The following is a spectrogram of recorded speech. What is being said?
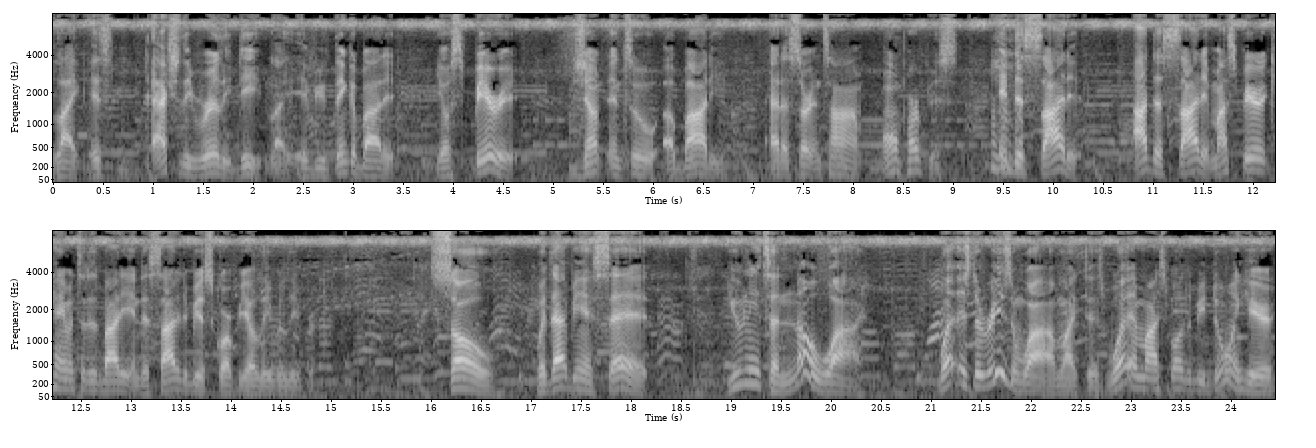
like it's actually really deep. Like if you think about it, your spirit jumped into a body at a certain time on purpose. It decided. I decided. My spirit came into this body and decided to be a Scorpio Libra Libra. So, with that being said, you need to know why. What is the reason why I'm like this? What am I supposed to be doing here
